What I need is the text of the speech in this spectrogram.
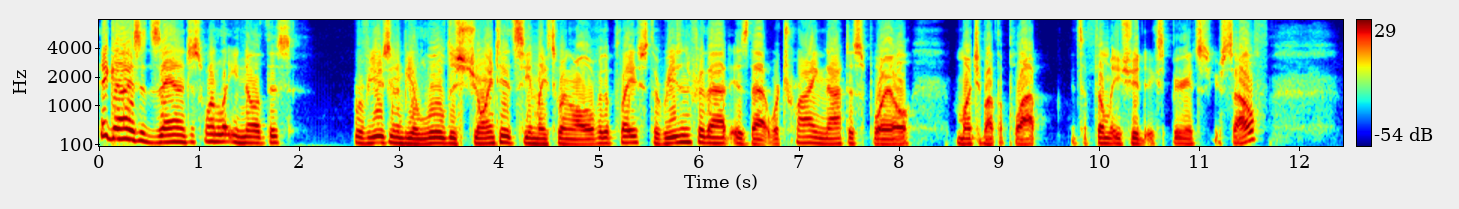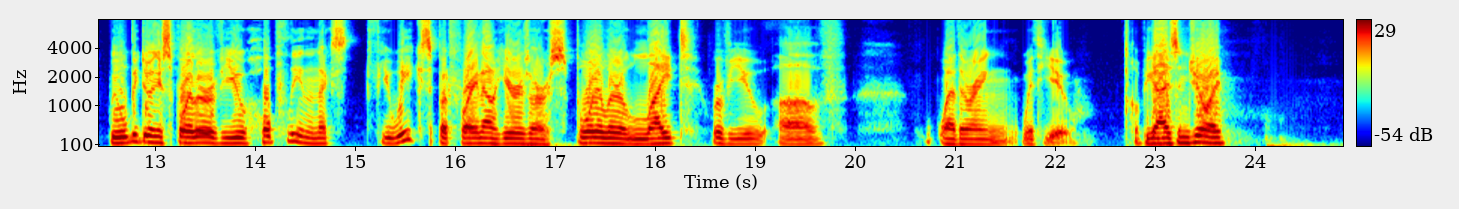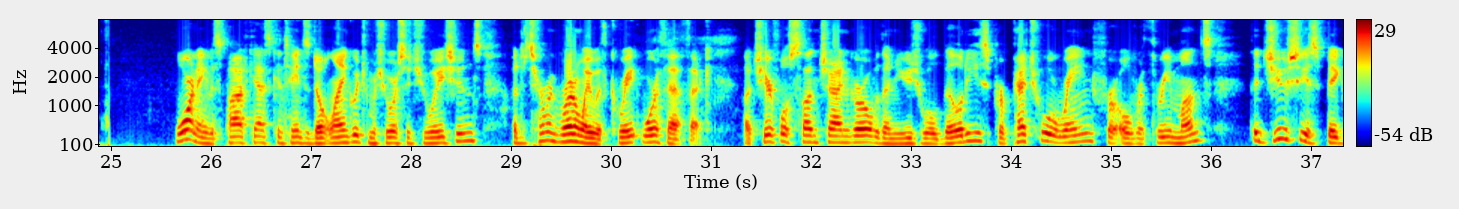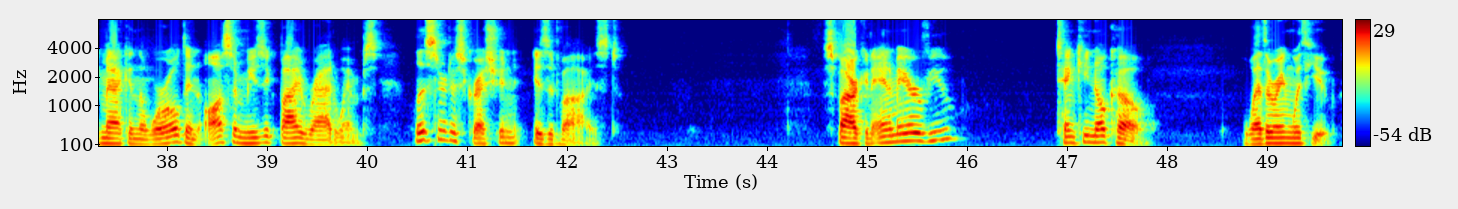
Hey guys, it's Xan. I just want to let you know that this review is going to be a little disjointed. It seemed like it's going all over the place. The reason for that is that we're trying not to spoil much about the plot. It's a film that you should experience yourself. We will be doing a spoiler review hopefully in the next few weeks, but for right now, here's our spoiler light review of Weathering with You. Hope you guys enjoy. Warning this podcast contains adult language, mature situations, a determined runaway with great worth ethic, a cheerful sunshine girl with unusual abilities, perpetual rain for over three months, the juiciest Big Mac in the world, and awesome music by Radwimps. Listener discretion is advised. Spiraken anime review Tenki no Ko Weathering with You.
